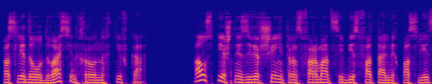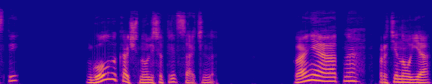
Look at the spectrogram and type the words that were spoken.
Последовало два синхронных кивка. А успешное завершение трансформации без фатальных последствий? Головы качнулись отрицательно. «Понятно», — протянул я.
